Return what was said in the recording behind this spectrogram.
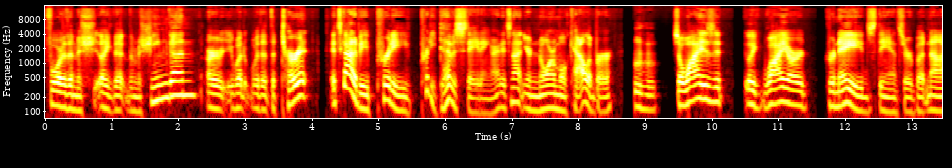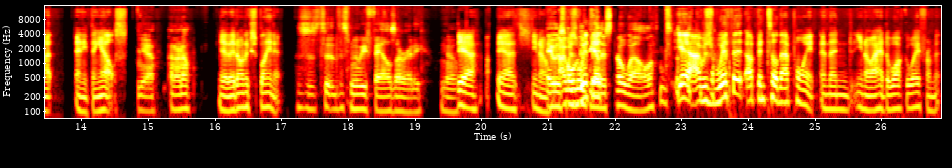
for the machine, like the the machine gun or what with it, the turret, it's got to be pretty pretty devastating, right? It's not your normal caliber. Mm-hmm. So why is it like why are grenades the answer but not anything else? Yeah, I don't know. Yeah, they don't explain it. This is this movie fails already. You know, Yeah, yeah, it's, you know, it was I was holding with together it. so well. yeah, I was with it up until that point, and then you know I had to walk away from it.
